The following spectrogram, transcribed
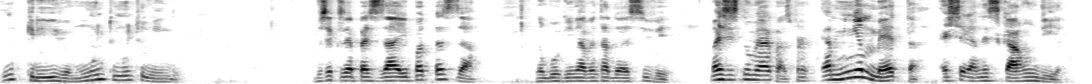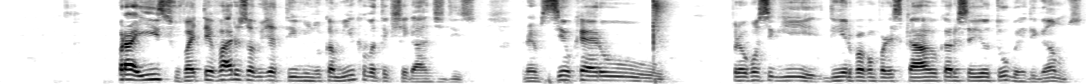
incrível, muito, muito lindo. Se você quiser pesquisar aí, pode pesquisar. Lamborghini Aventador SV. Mas isso não é a caso. A minha meta é chegar nesse carro um dia. Para isso, vai ter vários objetivos no caminho que eu vou ter que chegar antes disso. Por exemplo, se eu quero. Para eu conseguir dinheiro para comprar esse carro, eu quero ser youtuber, digamos.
